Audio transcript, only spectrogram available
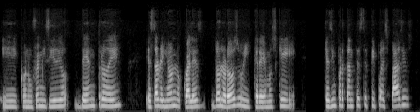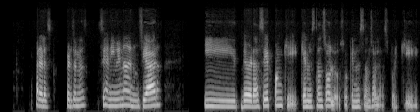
eh, con un femicidio dentro de esta región, lo cual es doloroso y creemos que, que es importante este tipo de espacios para las personas se animen a denunciar, y de verdad sepan que, que, no están solos o que no están solas, porque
